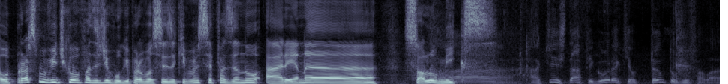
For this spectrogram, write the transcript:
O próximo vídeo que eu vou fazer de Rug pra vocês aqui vai ser fazendo Arena Solo Mix. Ah, aqui está a figura que eu tanto ouvi falar.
